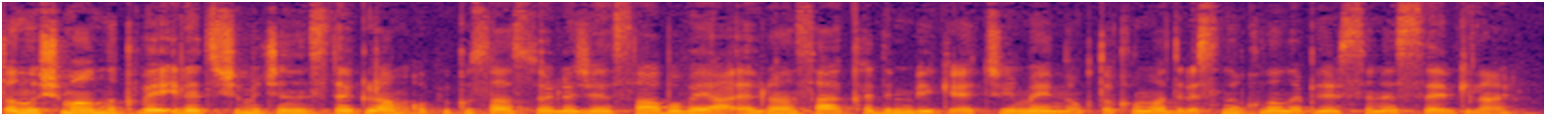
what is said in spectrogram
Danışmanlık ve iletişim için Instagram opikusastroloji hesabı veya evrenselkadimbilgi.gmail.com adresini kullanabilirsiniz. Sevgiler.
